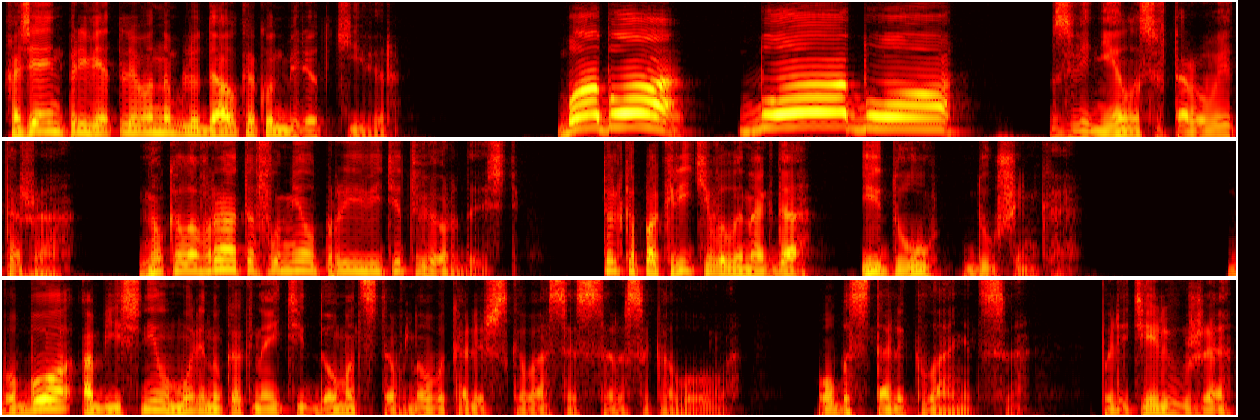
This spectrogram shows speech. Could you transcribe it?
Хозяин приветливо наблюдал, как он берет кивер. «Бобо! Бобо!» Звенело со второго этажа. Но Коловратов умел проявить и твердость. Только покрикивал иногда «Иду, душенька!». Бобо объяснил Мурину, как найти дом отставного коллежского асессора Соколова. Оба стали кланяться. Полетели уже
